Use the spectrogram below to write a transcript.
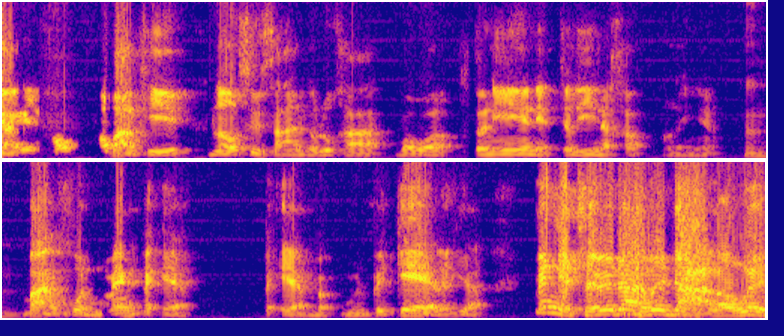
ยากเองเพราะเพราะบางทีเราสื่อสารกับลูกค้า บอกว่าตัวนี้เน็ตจะรีนะครับอะไรเงี้ยอืมบางคนแม่งไปแอบไปแอบแบบเหมือนไปแก้แล้วอย่าแม่งเน็ตใช้ไม่ได้เว้ยด่าเราเว้ย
